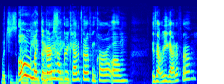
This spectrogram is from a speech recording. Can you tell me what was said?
which is Oh, like the very hungry caterpillar from Carl. Um, is that where you got it from?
